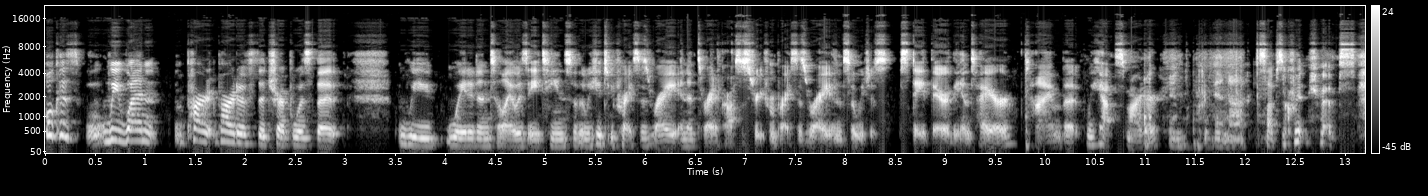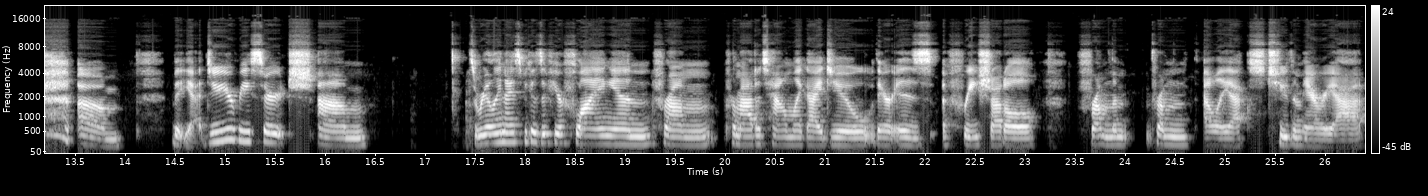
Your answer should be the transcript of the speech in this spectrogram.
Well because we went part part of the trip was that we waited until i was 18 so that we could do prices right and it's right across the street from prices right and so we just stayed there the entire time but we got smarter in in uh, subsequent trips. Um, but yeah do your research um, it's really nice because if you're flying in from from out of town like I do, there is a free shuttle from the from LAX to the Marriott.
